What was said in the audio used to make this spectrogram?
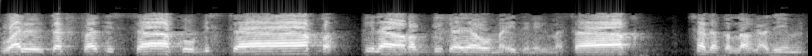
والتفت الساق بالساق إلى ربك يومئذ المساق. صدق الله العظيم.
